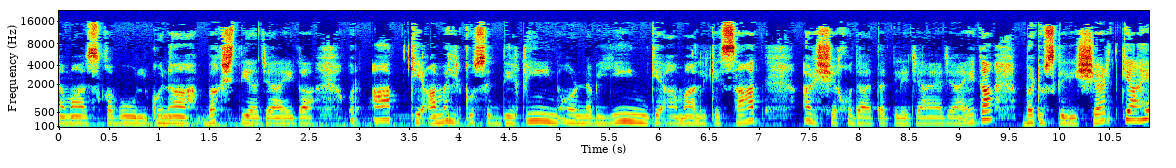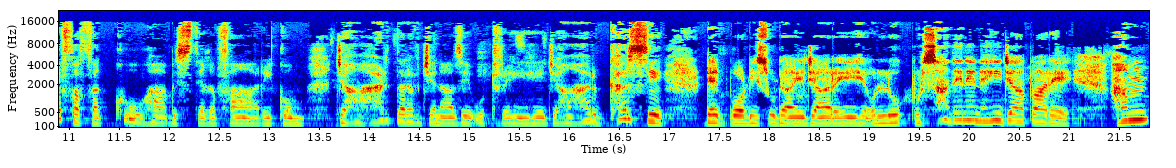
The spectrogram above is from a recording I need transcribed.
नमाज़ कबूल, गुनाह बख्श दिया जाएगा और आपके अमल को सिद्दीकीन और नबीन के अमाल के साथ अर्श खुदा तक ले जाया जाएगा। बट उसके लिए शर्त क्या है? फ़फ़ूहा बिस्तफ़ारिकुम जहाँ हर तरफ़ जनाजे उठ रहे हैं, जहाँ हर घर से डेड बॉडीज़ उड़ाए जा रहे हैं और लोग पुरसा देने नहीं जा पा रहे। हम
